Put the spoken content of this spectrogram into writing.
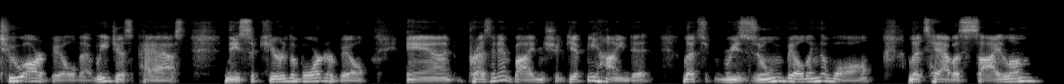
to our bill that we just passed the secure the border bill and president biden should get behind it. Let's resume building the wall. Let's have asylum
